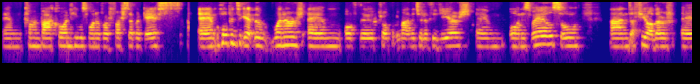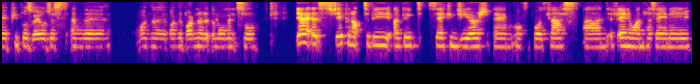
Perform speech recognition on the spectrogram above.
um, coming back on. He was one of our first ever guests. Um, hoping to get the winner um, of the Property Manager of the Year on as well. So, and a few other uh, people as well, just in the on the on the burner at the moment. So yeah, it's shaping up to be a good second year um, of the podcast. And if anyone has any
